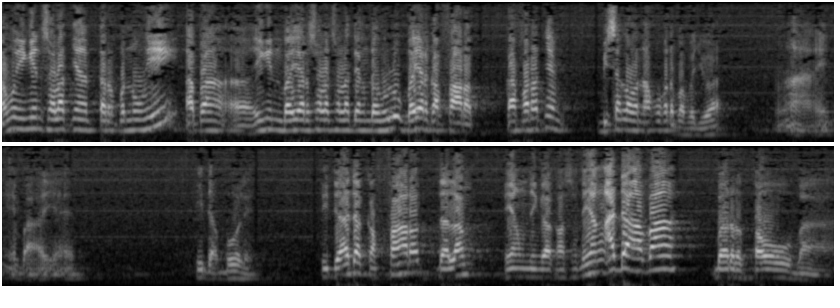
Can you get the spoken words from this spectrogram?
kamu ingin sholatnya terpenuhi, apa eh, ingin bayar sholat-sholat yang dahulu, bayar kafarat. Kafaratnya bisa lawan aku kata Bapak juga. Nah ini bahaya. Tidak boleh. Tidak ada kafarat dalam yang meninggalkan sholat. Yang ada apa? Bertaubat.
